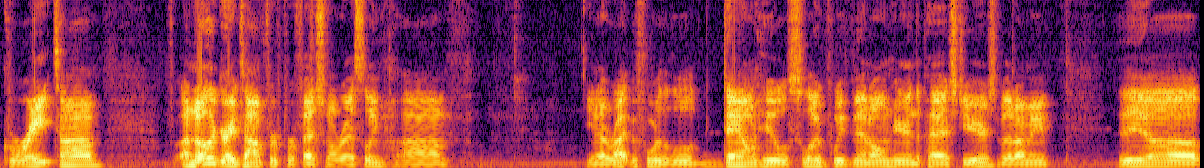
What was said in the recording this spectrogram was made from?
great time. Another great time for professional wrestling. Um, you know, right before the little downhill slope we've been on here in the past years. But I mean, the uh,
